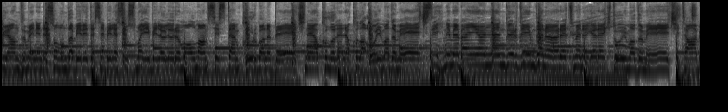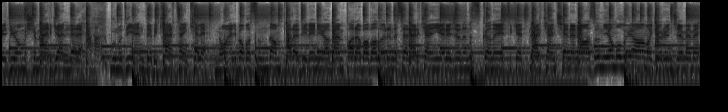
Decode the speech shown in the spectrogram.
uyandım eninde sonunda. Biri dese bile susmayı bil ölürüm. Olmam sistem kurbanı bitch. Ne okulu ne okula uymadım hiç. Zihnimi ben yönlendirdiğimden öğretmene gerek duymadım hiç. Hitap ediyormuşum ergenlere. Bunu diyen de bir kertenkele. Noel babasından para dileniyor. Ben para babalarını sererken Yere canını sıkanı etiketlerken Çenen ağzın yamuluyor ama görünce meme.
